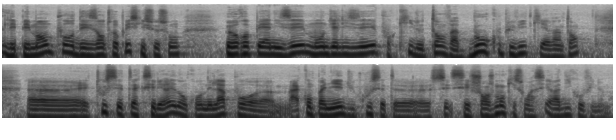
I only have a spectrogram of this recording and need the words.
les paiements pour des entreprises qui se sont européanisées, mondialisées, pour qui le temps va beaucoup plus vite qu'il y a 20 ans. Euh, tout s'est accéléré, donc on est là pour euh, accompagner du coup euh, ces changements qui sont assez radicaux finalement.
